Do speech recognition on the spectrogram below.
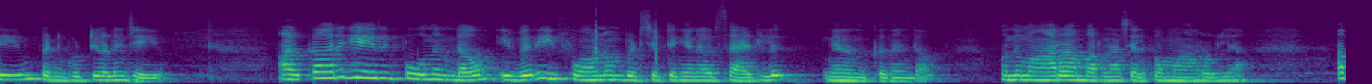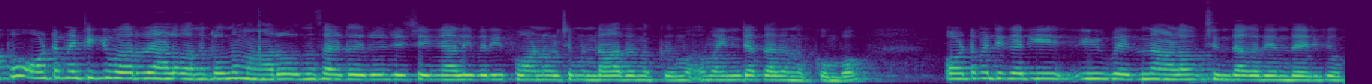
ചെയ്യും പെൺകുട്ടികളും ചെയ്യും. ആൾക്കാർ കയറി പോകുന്നുണ്ടാവും. ഇവർ ഈ ഫോണും പിടിച്ചിട്ട് ഇങ്ങനെ ഒരു സൈഡിൽ ഇങ്ങനെ നിൽക്കുന്നുണ്ടാവും. ഒന്ന് മാറാൻ പറഞ്ഞാൽ ചിലപ്പോൾ മാറില്ല അപ്പോൾ ഓട്ടോമാറ്റിക് വേറൊരാൾ വന്നിട്ട് ഒന്ന് മാറുമോ ഒന്ന് സൈഡ് തരുമോ ചോദിച്ചു കഴിഞ്ഞാൽ ഇവർ ഈ ഫോൺ വിളിച്ച് മിണ്ടാതെ നിൽക്കും മൈൻഡാക്കാതെ നിൽക്കുമ്പോൾ ഓട്ടോമാറ്റിക്കായിട്ട് ഈ വരുന്ന ആളും ചിന്താഗതി എന്തായിരിക്കും?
